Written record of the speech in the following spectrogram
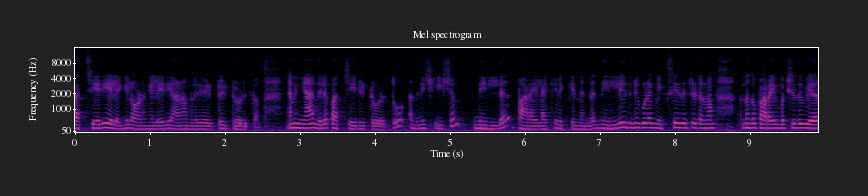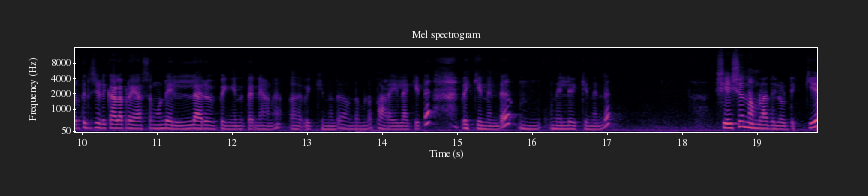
പച്ചേരി അല്ലെങ്കിൽ ഉണങ്ങലേരിയാണ് നമ്മൾ ഇതിലിട്ട് ഇട്ട് കൊടുക്കുക. അങ്ങനെ ഞാൻ ഇതിൽ പച്ചേരി ഇട്ട് കൊടുത്തു. അതിന് ശേഷം നെല്ല് പറയിലാക്കി വെക്കുന്നുണ്ട്. നെല്ല് ഇതിന് കൂടെ മിക്സ് ചെയ്തിട്ട് ഇടണം എന്നൊക്കെ പറയും പക്ഷേ ഇത് വേർതിരിച്ചെടുക്കാനുള്ള പ്രയാസം കൊണ്ട് എല്ലാവരും ഇപ്പം ഇങ്ങനെ തന്നെയാണ് വെക്കുന്നത്. അതുകൊണ്ട് നമ്മൾ പറയിലാക്കിയിട്ട് വെക്കുന്നുണ്ട്. നെല്ല് വെക്കുന്നുണ്ട്. ശേഷം നമ്മൾ അതിലോട്ടേക്ക്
